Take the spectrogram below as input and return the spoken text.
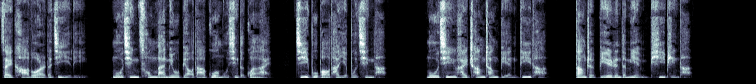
在卡罗尔的记忆里。母亲从来没有表达过母性的关爱，既不抱他，也不亲他。母亲还常常贬低他，当着别人的面批评他。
